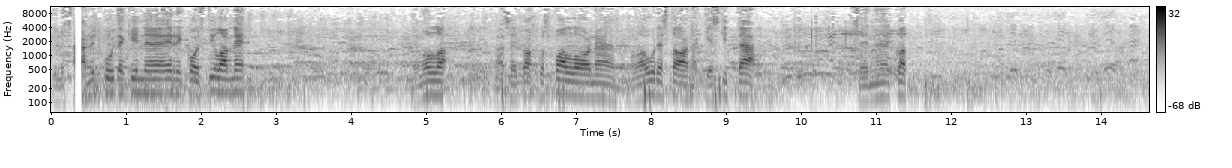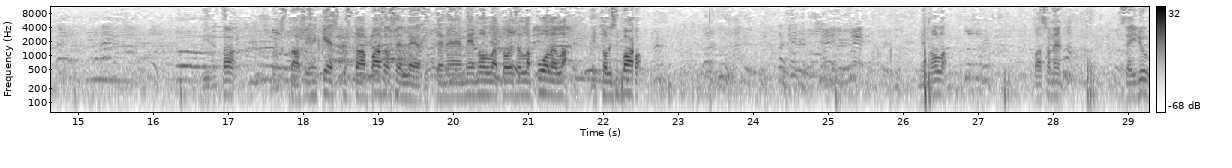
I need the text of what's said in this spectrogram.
Kyllä se nyt kuitenkin erikoistilanne. Memolla pääsee kakkospalloon. Memolla uudestaan keskittää sen kat- Virta nostaa siihen keskustaa Pasaselle ja sitten Memolla toisella puolella. Nyt olisi vaan Nolla. Pasanen. Seidu.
